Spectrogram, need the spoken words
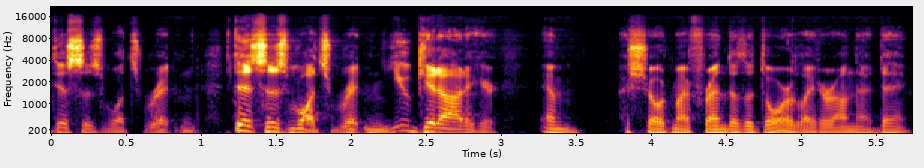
This is what's written. This is what's written. You get out of here. And I showed my friend to the door later on that day.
